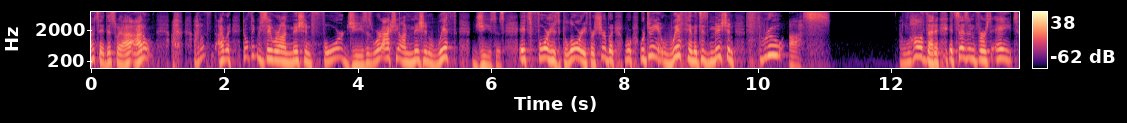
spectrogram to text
I would say it this way I, I don't, I don't, I would, don't think we say we're on mission for Jesus. We're actually on mission with Jesus. It's for his glory for sure, but we're, we're doing it with him. It's his mission through us. I love that. It says in verse 8,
